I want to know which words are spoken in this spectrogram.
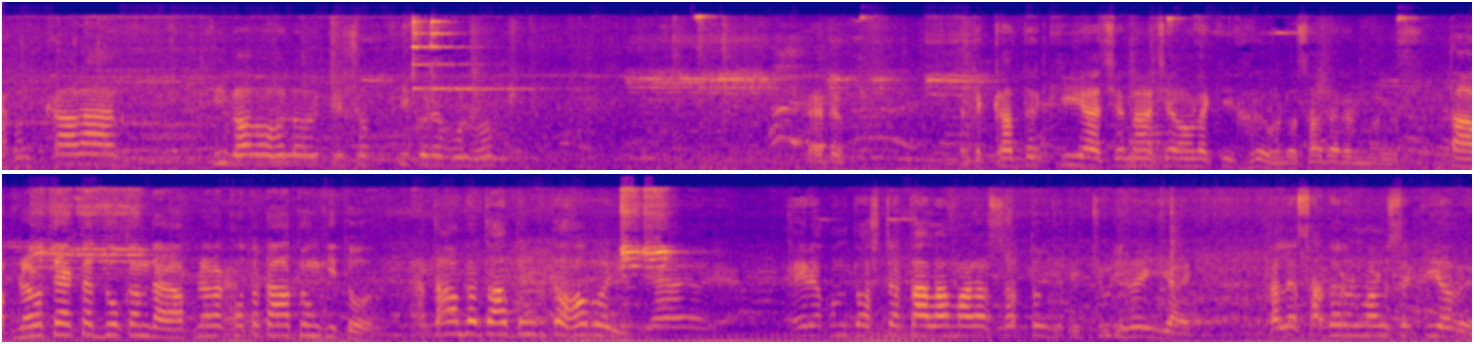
এখন কারা কীভাবে হলো সব কী করে বলব? কাদের কি আছে না আছে আমরা কি করে হলো সাধারণ মানুষ? তা আপনারও তো একটা দোকানদার আপনারা কতটা আতঙ্কিত? তা আমরা তো আতঙ্কিত হবই। এরকম দশটা তালা মারার সত্ত্বেও যদি চুরি হয়ে যায় তাহলে সাধারণ মানুষের কি হবে?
